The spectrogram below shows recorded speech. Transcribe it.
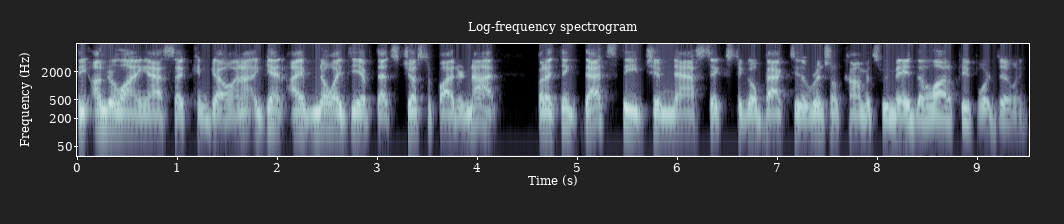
the underlying asset can go. And I, again, I have no idea if that's justified or not, but I think that's the gymnastics to go back to the original comments we made that a lot of people are doing.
